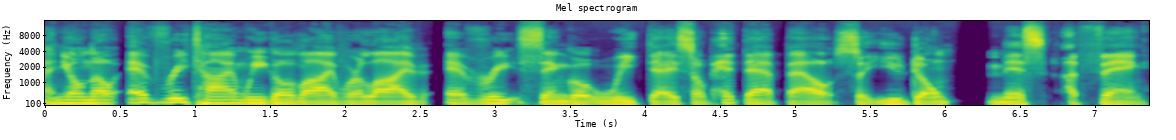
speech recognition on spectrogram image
and you'll know every time we go live. We're live every single weekday. So hit that bell so you don't miss a thing.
